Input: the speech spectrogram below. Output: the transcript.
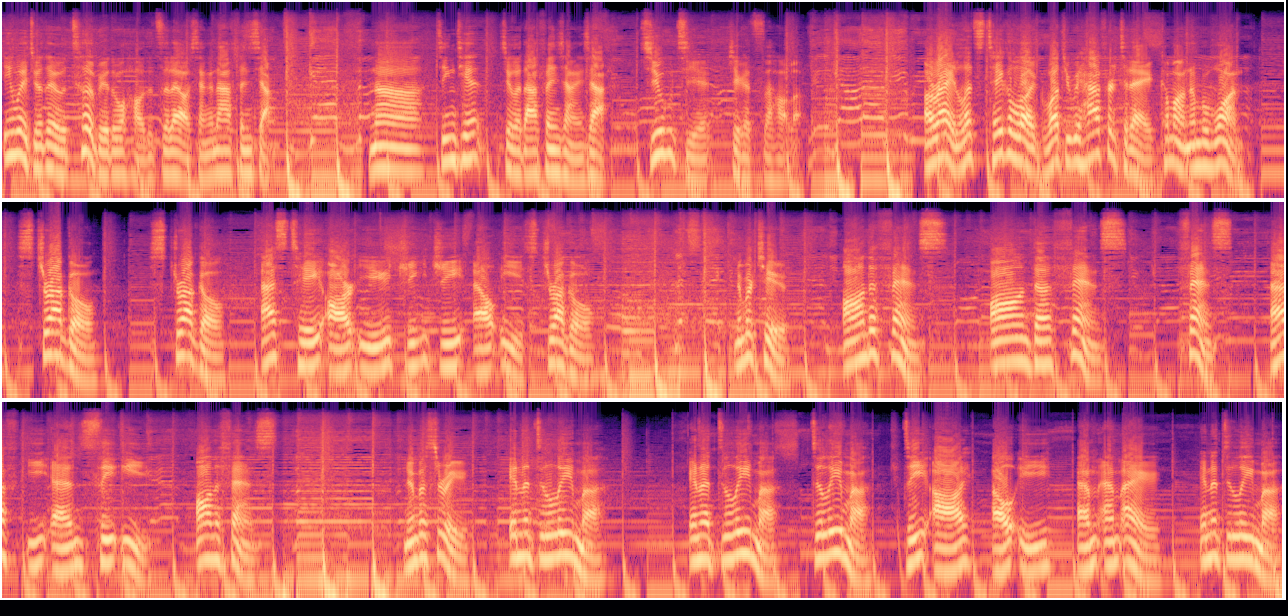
因为觉得有特别多好的资料想跟大家分享。那今天就和大家分享一下“纠结”这个词好了。All right, let's take a look. What do we have for today? Come on, number one, struggle. struggle, S T R U G G L E, struggle. Number two, on the fence, on the fence, fence, F E N C E, on the fence. Number three, in a dilemma, in a dilemma, dilemma, D I L E M M A, in a dilemma.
